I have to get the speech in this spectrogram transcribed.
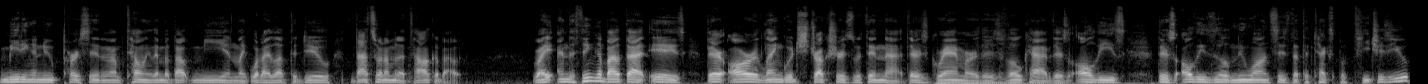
meeting a new person and I'm telling them about me and like what I love to do. That's what I'm going to talk about. Right? And the thing about that is there are language structures within that. There's grammar, there's vocab, there's all these there's all these little nuances that the textbook teaches you,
